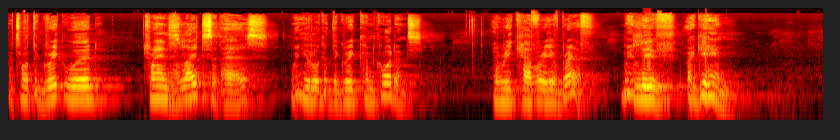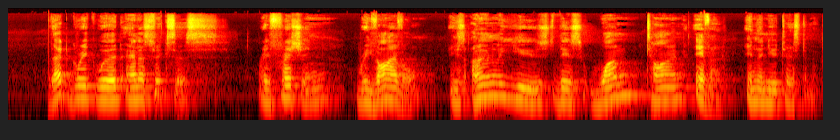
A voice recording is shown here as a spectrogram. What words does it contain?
That's what the Greek word translates it as when you look at the Greek concordance the recovery of breath. We live again. That Greek word anasphyxis, refreshing, revival, is only used this one time ever in the New Testament.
